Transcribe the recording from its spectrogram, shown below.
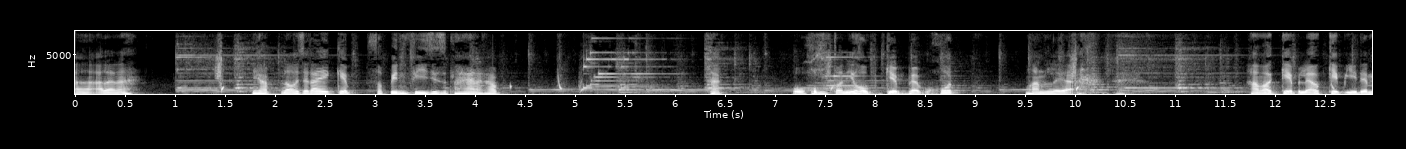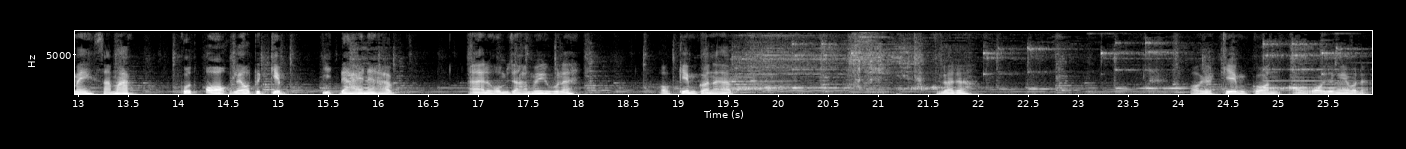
อ่ออะไรนะ นี่ครับ เราจะได้เก็บสปินฟรีที่สิบห้านะครับหักโอ้ผมตอนนี้ผมเก็บแบบโคตรมันเลยอะถามว่าเก็บแล้วเก็บอีกได้ไหม สามารถกดออกแล้วไปเก็บอีกได้นะครับ อ่าเดี๋ยวผมจะทำให้ดูนะ ออกเกมก่อนนะครับ เดี๋ยวเดี๋ยว ออกจากเกมก่อนเอาออกยังไงวะเนี่ย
